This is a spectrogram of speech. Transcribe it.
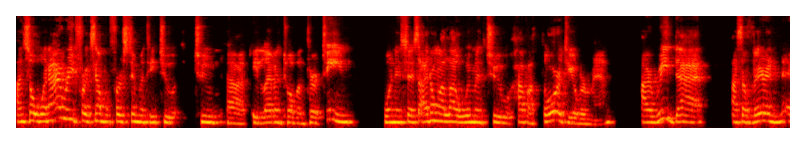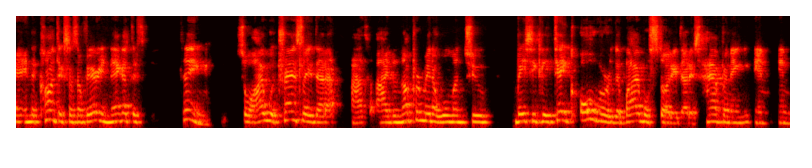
And so when I read, for example, First Timothy 2, 2 uh, 11, 12, and 13, when it says, I don't allow women to have authority over men, I read that as a very, in the context, as a very negative thing. So I would translate that as I do not permit a woman to basically take over the Bible study that is happening in, in,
